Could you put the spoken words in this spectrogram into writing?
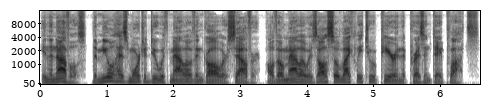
In the novels, the mule has more to do with Mallow than Gaal or Salvor, although Mallow is also likely to appear in the present-day plots.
